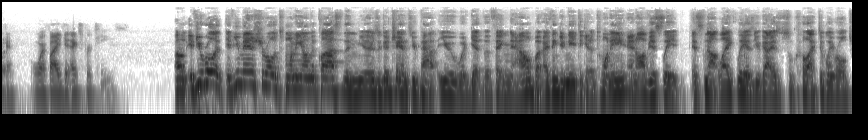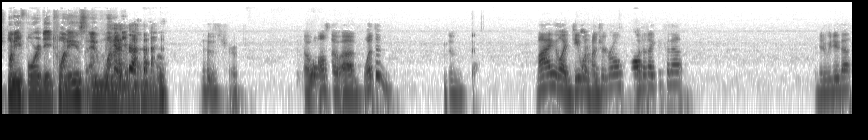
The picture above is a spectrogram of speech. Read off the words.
okay. Or if I get expertise. Um, if you roll it, if you manage to roll a twenty on the class, then there's a good chance you pa- you would get the thing now. But I think you need to get a twenty, and obviously it's not likely as you guys collectively rolled twenty four d20s and one of you. That is true. Oh, also, uh, what did the, my like D one hundred roll? What did I get for that? Did we do that?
